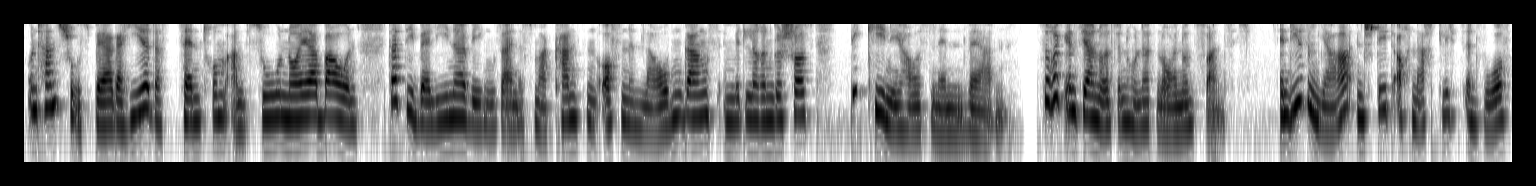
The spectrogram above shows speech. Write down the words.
und Hans Schoßberger hier das Zentrum am Zoo neu erbauen, das die Berliner wegen seines markanten offenen Laubengangs im mittleren Geschoss Bikinihaus nennen werden. Zurück ins Jahr 1929. In diesem Jahr entsteht auch Nachtlichts Entwurf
